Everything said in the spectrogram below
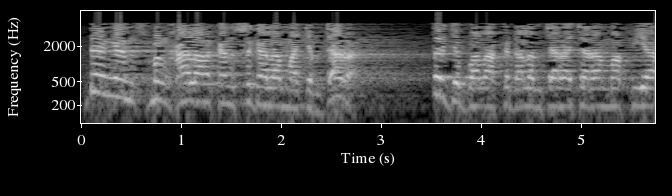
Dengan menghalalkan segala macam cara. Terjebaklah ke dalam cara-cara mafia.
